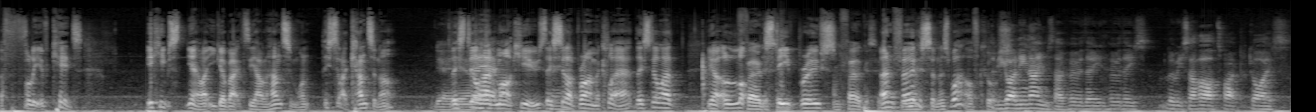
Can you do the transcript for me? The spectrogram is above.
a fully of kids. It keeps, you know, like you go back to the Alan Hansen one. They still had Cantona. Yeah, they yeah. still Yeah. had Mark Hughes. They still had Brian McClair. They still had you know a lot. Ferguson. Steve Bruce And Ferguson. and Ferguson as well, of course. Have you got any names though? Who are these? Who are these Louis Saha type guys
